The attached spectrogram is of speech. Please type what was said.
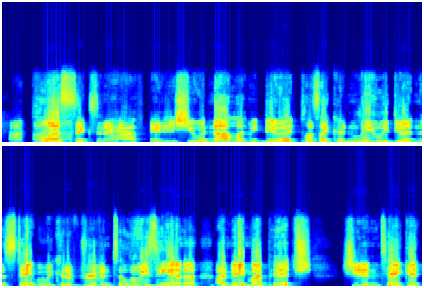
plus six and a half, and she would not let me do it. Plus, I couldn't legally do it in the state, but we could have driven to Louisiana. I made my pitch. She didn't take it.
